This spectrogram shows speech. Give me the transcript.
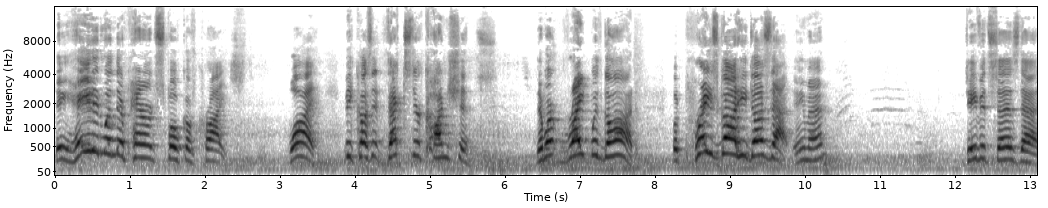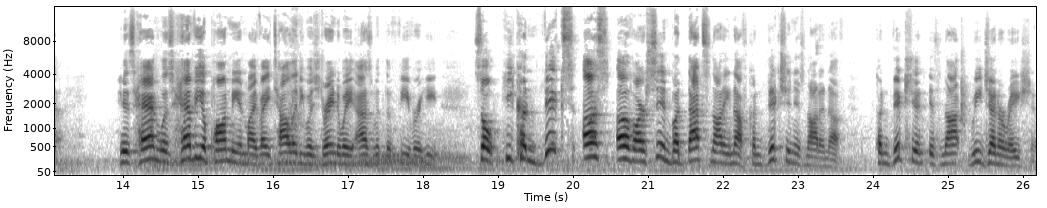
They hated when their parents spoke of Christ. Why? Because it vexed their conscience. They weren't right with God. But praise God, He does that. Amen. David says that his hand was heavy upon me and my vitality was drained away as with the fever heat. So he convicts us of our sin, but that's not enough. Conviction is not enough. Conviction is not regeneration.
